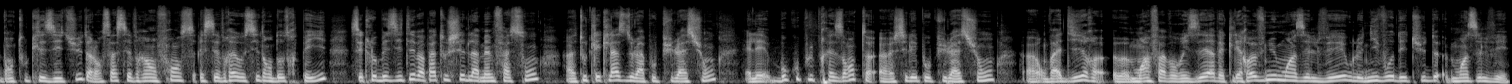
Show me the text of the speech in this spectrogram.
dans toutes les études, alors ça c'est vrai en France et c'est vrai aussi dans d'autres pays, c'est que l'obésité va pas toucher de la même façon euh, toutes les classes de la population. Elle est beaucoup plus présente euh, chez les populations, euh, on va dire, moins favorisées, avec les revenus moins élevés ou le niveau d'études moins élevé.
